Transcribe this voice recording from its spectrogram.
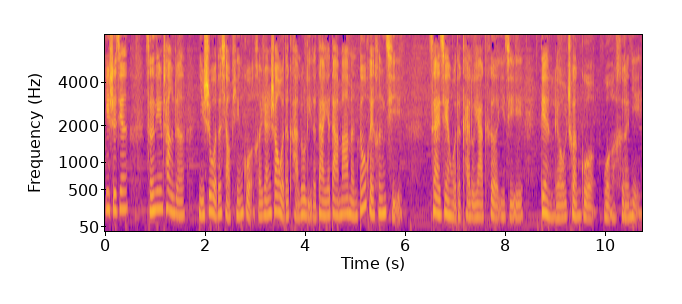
一时间，曾经唱着“你是我的小苹果”和“燃烧我的卡路里”的大爷大妈们都会哼起“再见我的凯鲁亚克”以及“电流穿过我和你”。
